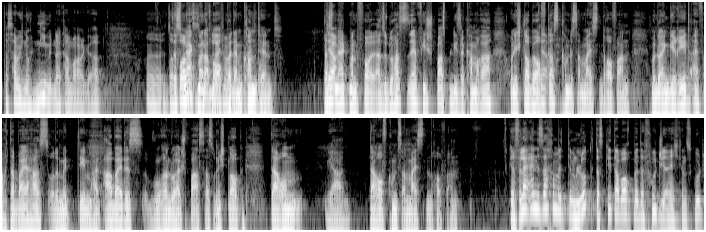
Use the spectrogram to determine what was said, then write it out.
das habe ich noch nie mit einer Kamera gehabt. Äh, Das merkt man aber auch bei deinem. Content. Das Ja. merkt man voll. Also du hast sehr viel Spaß mit dieser Kamera und ich glaube, auf Ja. das kommt es am meisten drauf an. Wenn du ein Gerät einfach dabei hast oder mit dem halt arbeitest, woran du halt Spaß hast. Und ich glaube, darum, ja, darauf kommt es am meisten drauf an. Genau, vielleicht eine Sache mit dem Look, das geht aber auch mit der Fuji eigentlich ganz gut.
